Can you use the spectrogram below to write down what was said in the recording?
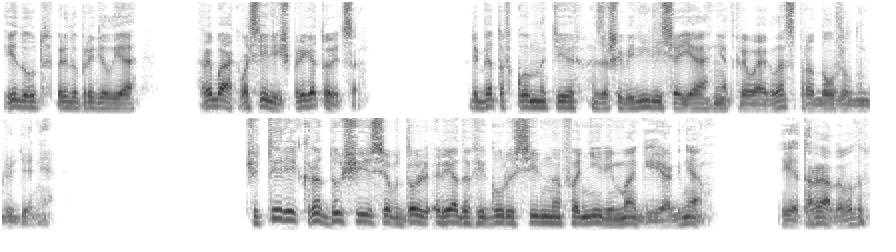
«Идут», — предупредил я. «Рыбак, Васильевич, приготовиться». Ребята в комнате зашевелились, а я, не открывая глаз, продолжил наблюдение. Четыре крадущиеся вдоль ряда фигуры сильно фанили магией огня. И это радовало.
